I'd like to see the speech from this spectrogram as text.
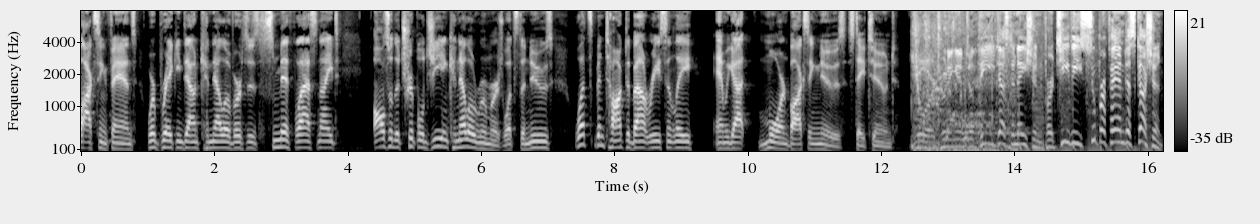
Boxing fans, we're breaking down Canelo versus Smith last night. Also, the Triple G and Canelo rumors. What's the news? What's been talked about recently? And we got more unboxing news. Stay tuned. You're tuning into the destination for TV superfan discussion,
